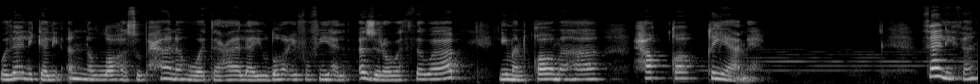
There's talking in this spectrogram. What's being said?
وذلك لأن الله سبحانه وتعالى يضاعف فيها الأجر والثواب لمن قامها حق قيامه. ثالثا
